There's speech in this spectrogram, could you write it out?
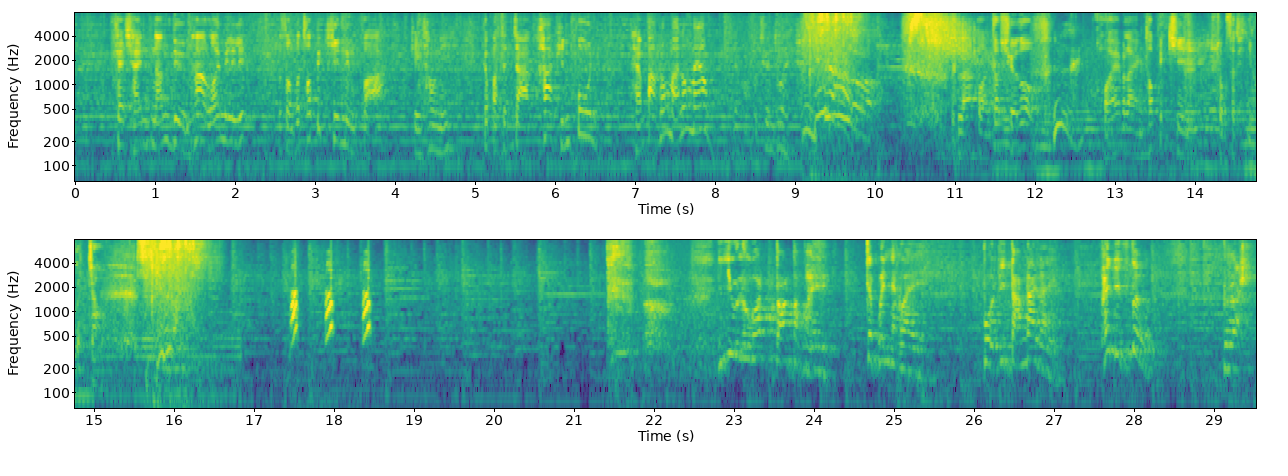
แค่ใช้น้ำดื่ม 500 มิลลิลิตรผสมกับท็อปปิคีนหนึ่งฝา เพียงเท่านี้ก็ปราศจากค่าบหินปูน แถมปากน้องหมา น้องแมวยังหอมสดชื่นด้วยลาก่อนเจ้าเชื้อโรคขอให้พลังแห่งท็อปปิคีนจงสถิตอยู่กับเจ้า ยูนวัตตอนต่อไปจะเป็นอย่างไร โปรดติดตามได้ใน เพดิสเตอร์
